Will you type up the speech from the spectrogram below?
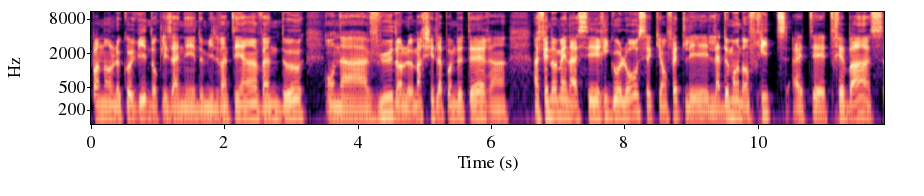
pendant le Covid, donc les années 2021-22, on a vu dans le marché de la pomme de terre un, phénomène assez rigolo, c'est qu'en fait la demande en frites a été très basse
